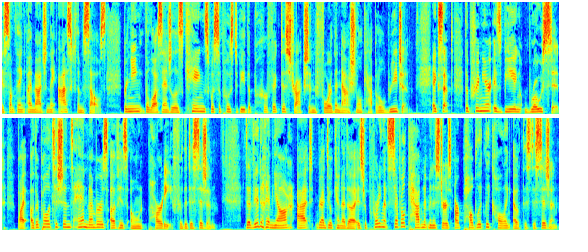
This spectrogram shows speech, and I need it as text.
is something I imagine they asked themselves. Bringing the Los Angeles Kings was supposed to be the perfect distraction for the national capital region. Except the premier is being roasted by other politicians and members of his own party for the decision. David Rémillard at Radio Canada is reporting that several cabinet ministers are publicly calling out this decision.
